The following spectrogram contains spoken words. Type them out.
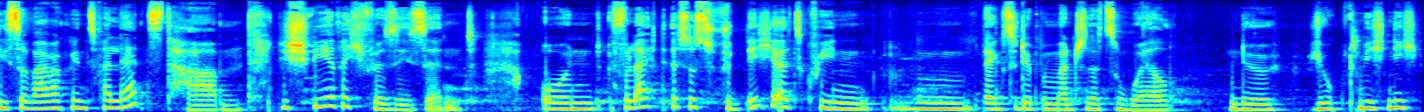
die Survivor Queens verletzt haben, die schwierig für sie sind. Und vielleicht ist es für dich als Queen, hm, denkst du dir bei manchen Sätzen, well, nö, juckt mich nicht.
